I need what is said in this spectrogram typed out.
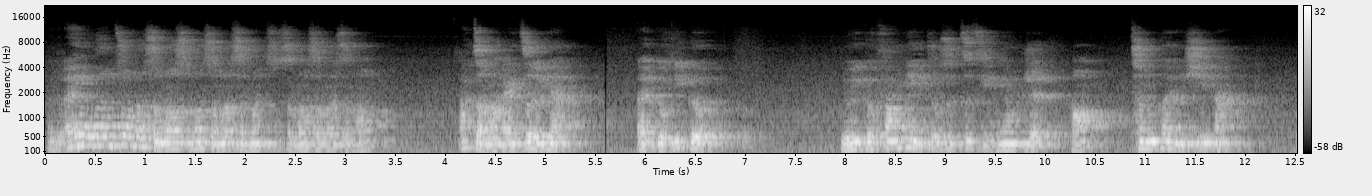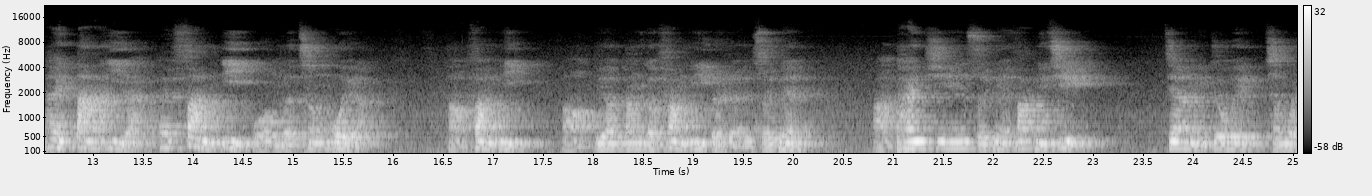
他说哎我做了什么什么什么什么什么什么什么，啊怎么还这样？哎有一个。有一个方面就是自己没有忍啊，嗔恨心呐，太大意了，太放逸我们的嗔恚了，啊放逸啊，不要当个放逸的人，随便啊贪心，随便发脾气，这样你就会成为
